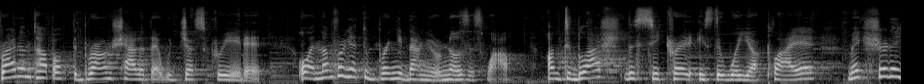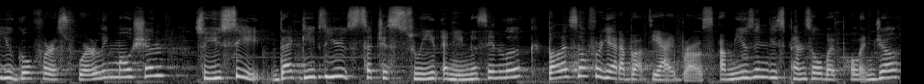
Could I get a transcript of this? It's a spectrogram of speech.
right on top of the brown shadow that we just created. Oh, and don't forget to bring it down your nose as well. Um, Onto blush, the secret is the way you apply it. Make sure that you go for a swirling motion. So you see, that gives you such a sweet and innocent look. But let's not forget about the eyebrows. I'm using this pencil by Paul & Joe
